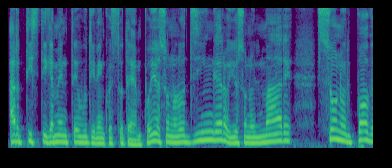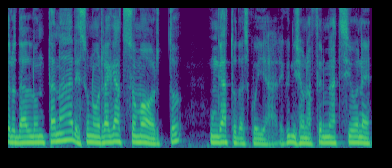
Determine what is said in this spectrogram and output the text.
artisticamente utile in questo tempo. Io sono lo zingaro, io sono il mare, sono il povero da allontanare, sono un ragazzo morto, un gatto da scuoiare, quindi c'è un'affermazione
